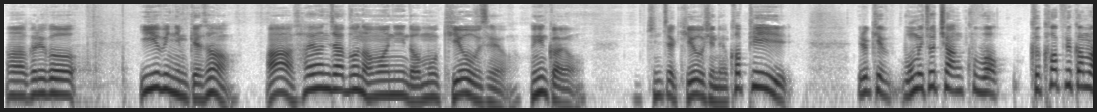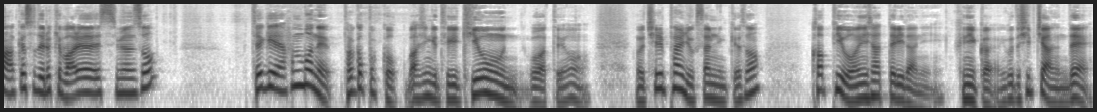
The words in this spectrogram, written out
어, 그리고 이유비님께서 아, 사연자분 어머니 너무 귀여우세요. 그니까요. 진짜 귀여우시네요. 커피 이렇게 몸에 좋지 않고 막 그 커피값만 아껴서도 이렇게 말했으면서 되게 한 번에 벌컥벌컥 마신 게 되게 귀여운 것 같아요. 7863님께서 커피 원샷 때리다니. 그니까요. 이것도 쉽지 않은데,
